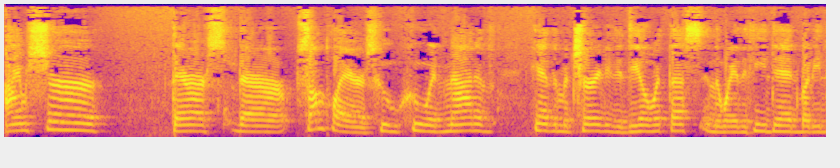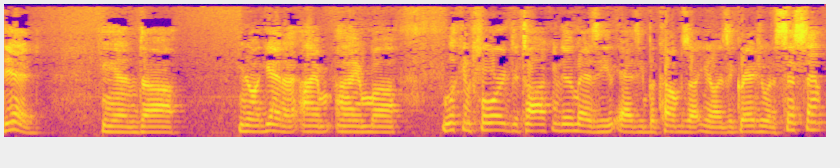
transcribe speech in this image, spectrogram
I'm sure there are there are some players who who would not have had the maturity to deal with this in the way that he did, but he did. And uh, you know, again, I, I'm I'm uh, looking forward to talking to him as he as he becomes a, you know as a graduate assistant.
